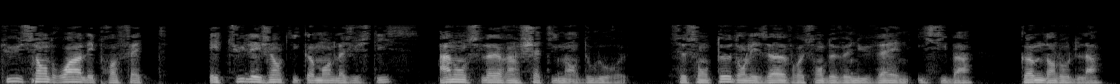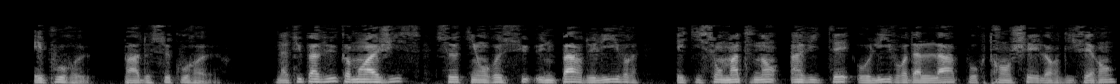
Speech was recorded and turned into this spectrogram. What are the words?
tuent sans droit les prophètes et tuent les gens qui commandent la justice, annonce-leur un châtiment douloureux. Ce sont eux dont les œuvres sont devenues vaines ici-bas, comme dans l'au-delà, et pour eux, pas de secoureurs. N'as-tu pas vu comment agissent ceux qui ont reçu une part du livre et qui sont maintenant invités au livre d'Allah pour trancher leurs différends,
